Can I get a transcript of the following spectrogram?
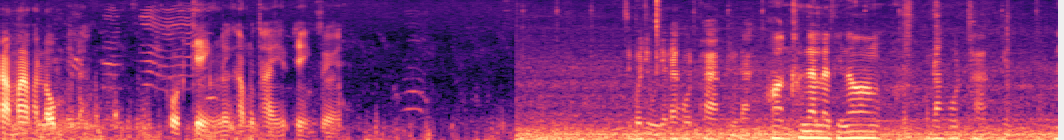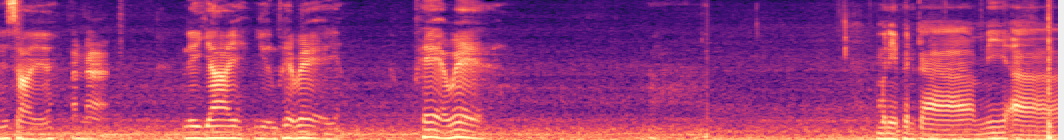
ขับมาพันลมอีกแล้วโคตรเก่งเลยขับรถไทยเองเสยสิบอยู่ยังได้โคตรพักอยู่นะหอนเพื่อนแหละพี่น้องกำลังโคตรพักอยู่ในใส่อันน่ะในยายยืนแพร่แว่อยู่แพร่แว่มือนี้เพิ่นกามีอ่า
